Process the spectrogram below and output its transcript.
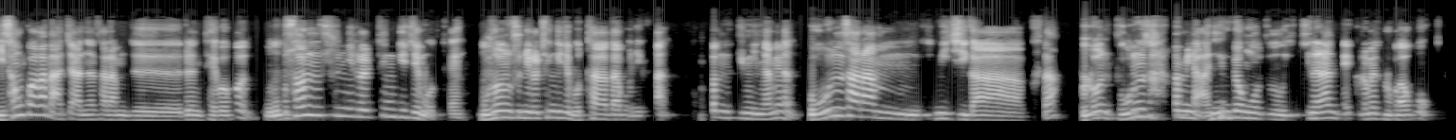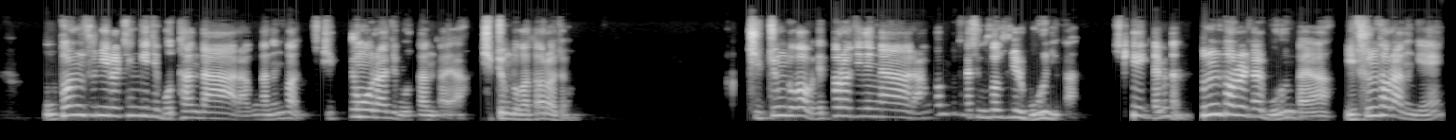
이 성과가 나지 않는 사람들은 대부분 우선순위를 챙기지 못해. 우선순위를 챙기지 못하다 보니까 어떤 느낌이냐면 좋은 사람 이미지가 크다? 물론 좋은 사람이 아닌 경우도 있기는 한데 그럼에도 불구하고 우선순위를 챙기지 못한다라고 하는 건 집중을 하지 못한다야. 집중도가 떨어져. 집중도가 왜 떨어지느냐라고 하면 다시 우선순위를 모르니까. 쉽게 얘기하면 순서를 잘 모른다야. 이 순서라는 게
